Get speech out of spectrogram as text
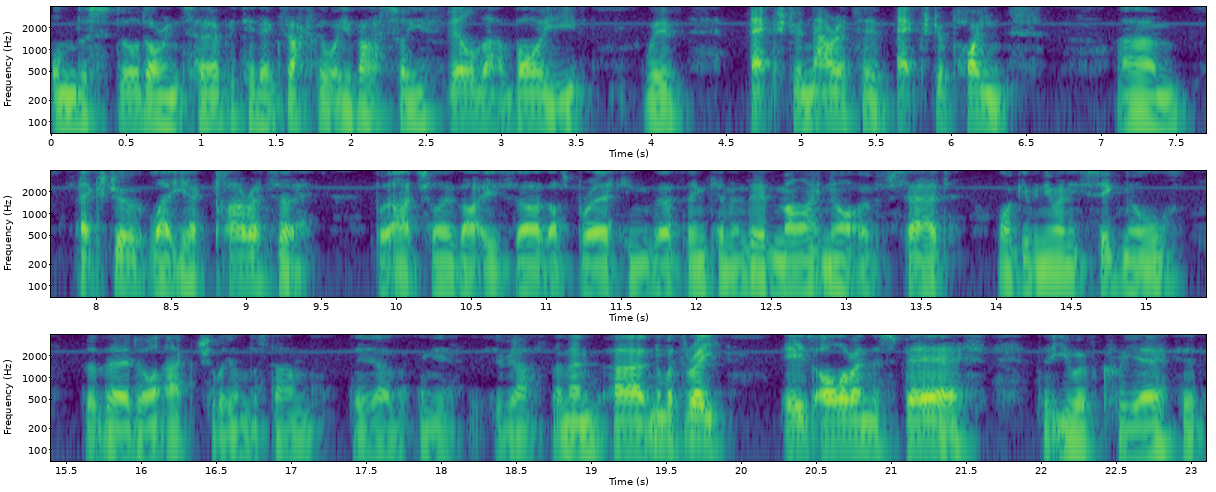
understood or interpreted exactly what you've asked. So you fill that void with extra narrative, extra points, um, extra like yeah clarity. But actually, that is uh, that's breaking their thinking, and they might not have said or given you any signals that they don't actually understand the other thing you've, you've asked. And then uh, number three is all around the space that you have created.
